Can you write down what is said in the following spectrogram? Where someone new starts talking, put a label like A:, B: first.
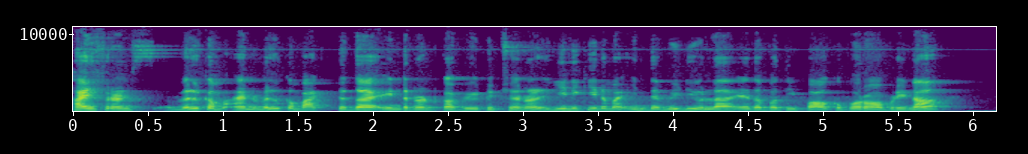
A: Hi friends welcome and welcome back to the Internet Coffee YouTube channel இன்றைக்கி நம்ம இந்த வீடியோவில் எதை பற்றி பார்க்க போகிறோம் அப்படின்னா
